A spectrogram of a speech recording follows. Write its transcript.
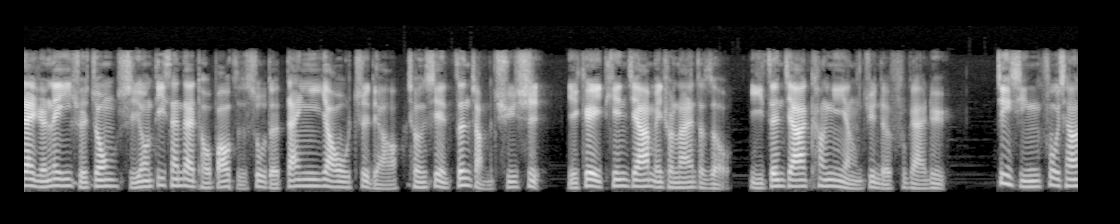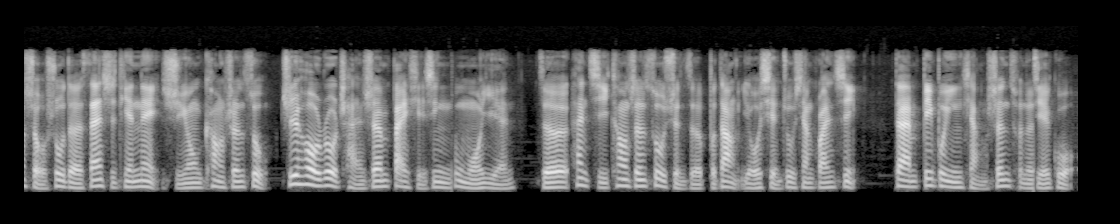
在人类医学中，使用第三代头孢子素的单一药物治疗呈现增长的趋势。也可以添加 metronidazole 以增加抗厌氧菌的覆盖率。进行腹腔手术的三十天内使用抗生素之后，若产生败血性腹膜炎，则和其抗生素选择不当有显著相关性，但并不影响生存的结果。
